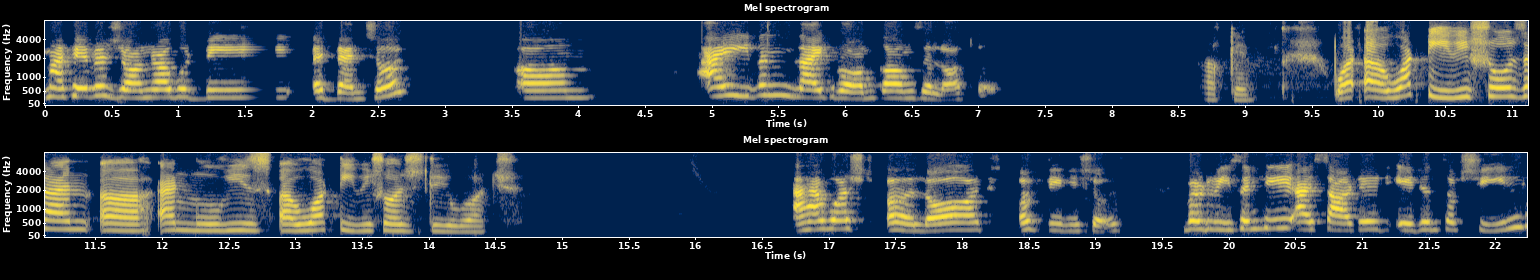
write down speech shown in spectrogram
my favorite genre would be adventure. Um, I even like rom coms a lot though. Okay. What uh, what TV shows and uh, and movies? Uh, what TV shows do you watch? I have watched a lot of TV shows, but recently I started Agents of Shield,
